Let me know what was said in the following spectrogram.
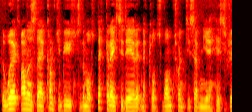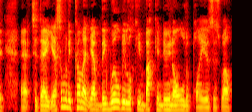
The work honours their contribution to the most decorated era in the club's 127 year history uh, today. Yeah, somebody comment, yeah, they will be looking back and doing older players as well.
